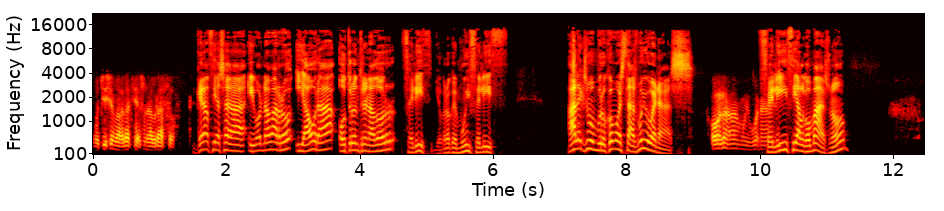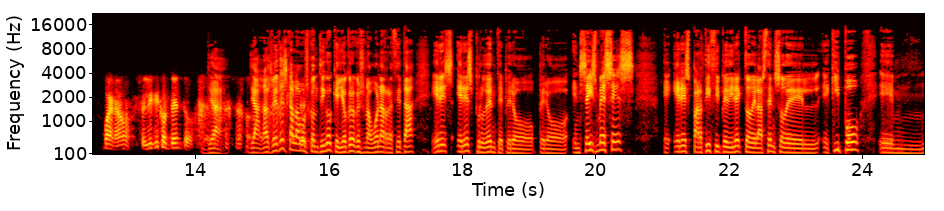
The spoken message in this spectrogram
Muchísimas gracias, un abrazo. Gracias a Ivonne Navarro y ahora otro entrenador feliz, yo creo que muy feliz. Alex Mumbru, ¿cómo estás? Muy buenas. Hola, muy buenas. Feliz y algo más, ¿no? Bueno, feliz y contento. Ya, ya. Las veces que hablamos contigo, que yo creo que es una buena receta, eres, eres prudente, pero, pero en seis meses eh, eres partícipe directo del ascenso del equipo, em,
